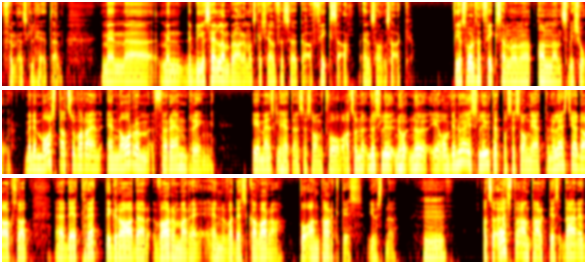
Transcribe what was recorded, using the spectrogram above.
för mänskligheten. Men, eh, men det blir ju sällan bra när man ska själv försöka fixa en sån sak. Det är svårt att fixa någon annans vision. Men det måste alltså vara en enorm förändring i mänsklighetens säsong 2. Alltså nu, nu, slu, nu, nu, om vi nu är i slutet på säsong 1, nu läste jag idag också att eh, det är 30 grader varmare än vad det ska vara på Antarktis just nu. Mm. Alltså östra Antarktis, där är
